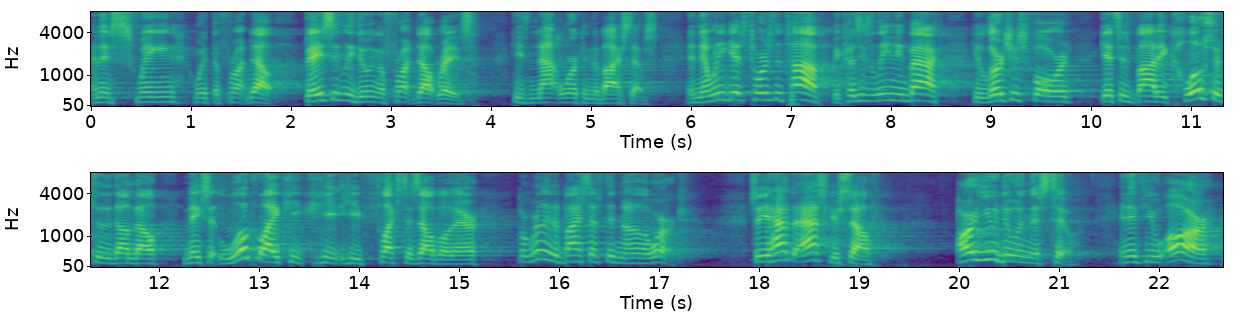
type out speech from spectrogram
and then swinging with the front delt, basically doing a front delt raise. He's not working the biceps. And then when he gets towards the top, because he's leaning back, he lurches forward, gets his body closer to the dumbbell, makes it look like he, he, he flexed his elbow there, but really the biceps did none of the work. So you have to ask yourself, are you doing this too? And if you are,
